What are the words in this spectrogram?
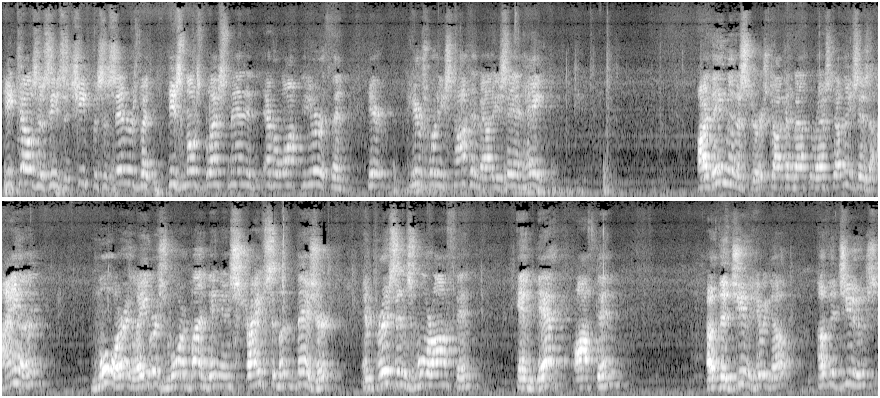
he tells us he's the chiefest of sinners, but he's the most blessed man that ever walked the earth. And here, here's what he's talking about. He's saying, hey, are they ministers? Talking about the rest of them. He says, I am more, and labors more abundant, and stripes above measure, and prisons more often, and death often. Of the Jews, here we go of the Jews.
